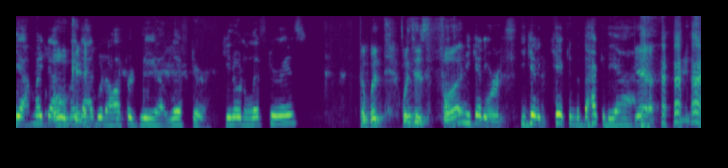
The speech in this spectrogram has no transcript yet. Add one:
Yeah, my dad. Okay. My dad would have offered me a lifter. Do you know what a lifter is? with with his foot when you get a- or You get a kick in the back of the eye. yeah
